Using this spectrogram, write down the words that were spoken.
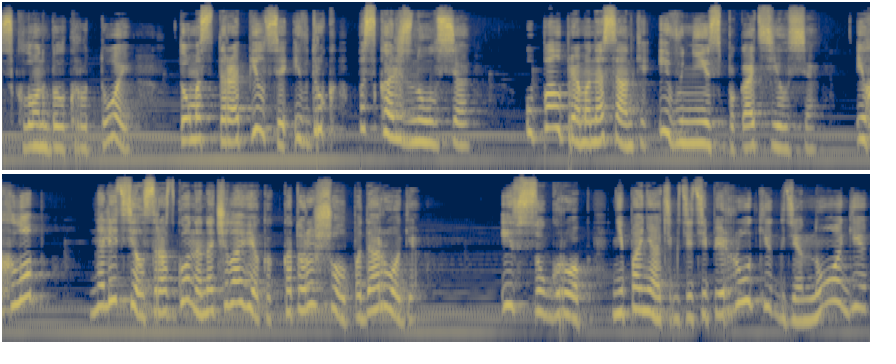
склон был крутой, Томас торопился и вдруг поскользнулся – упал прямо на санки и вниз покатился. И хлоп налетел с разгона на человека, который шел по дороге. И в сугроб, не понять, где теперь руки, где ноги.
